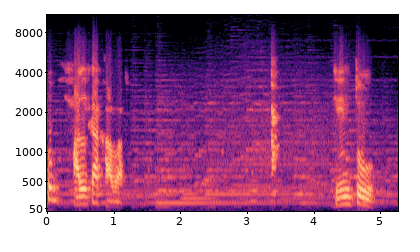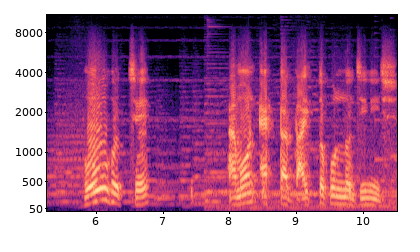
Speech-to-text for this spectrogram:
খুব হালকা খাবার। কিন্তু বউ হচ্ছে এমন একটা দায়িত্বপূর্ণ জিনিস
